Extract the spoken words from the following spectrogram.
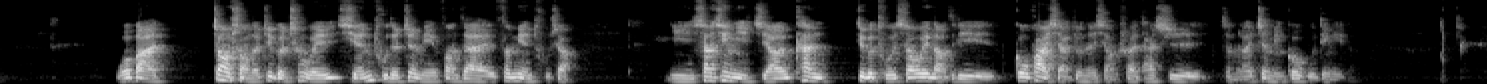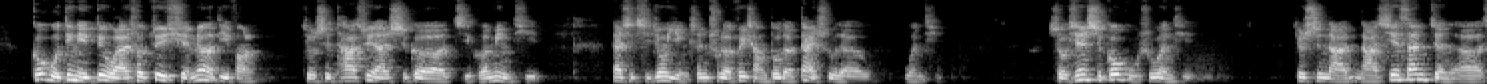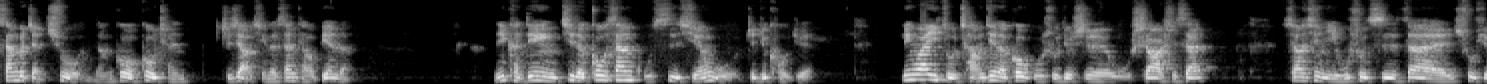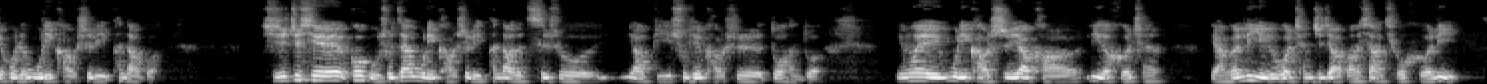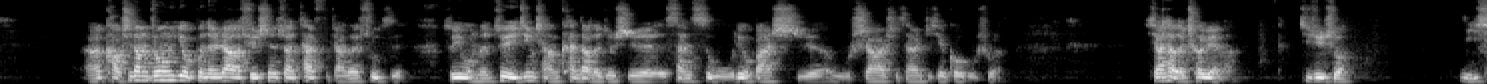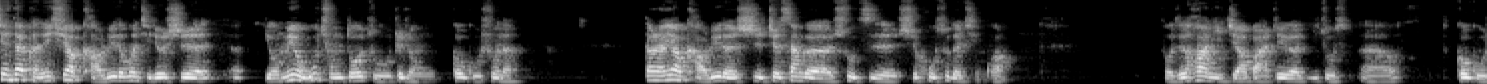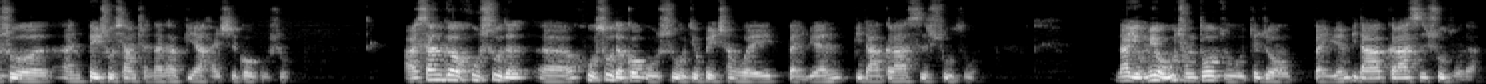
我把赵爽的这个称为弦图的证明放在封面图上，你相信你只要看。这个图稍微脑子里勾画一下，就能想出来它是怎么来证明勾股定理的。勾股定理对我来说最玄妙的地方，就是它虽然是个几何命题，但是其中引申出了非常多的代数的问题。首先是勾股数问题，就是哪哪些三整呃三个整数能够构成直角形的三条边的。你肯定记得勾三股四弦五这句口诀。另外一组常见的勾股数就是五十二十三，相信你无数次在数学或者物理考试里碰到过。其实这些勾股数在物理考试里碰到的次数要比数学考试多很多，因为物理考试要考力的合成，两个力如果成直角方向求合力，而考试当中又不能让学生算太复杂的数字。所以我们最经常看到的就是三四五六八十五十二十三这些勾股数了。小小的扯远了，继续说，你现在可能需要考虑的问题就是，呃，有没有无穷多组这种勾股数呢？当然要考虑的是这三个数字是互素的情况，否则的话，你只要把这个一组呃勾股数按倍数相乘，那它必然还是勾股数。而三个互数的呃互数的勾股数就被称为本源毕达哥拉斯数组。那有没有无穷多组这种本源毕达哥拉斯数组呢？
